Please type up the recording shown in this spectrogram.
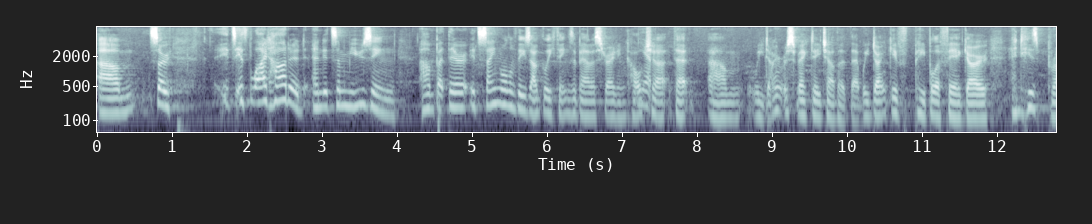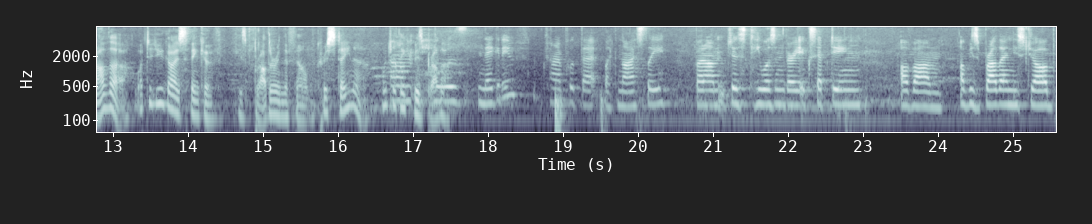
Um, so it's it's lighthearted and it's amusing, um, but there it's saying all of these ugly things about Australian culture that um, we don't respect each other, that we don't give people a fair go. And his brother, what did you guys think of his brother in the film, Christina? What did you think of his Um, brother? He was negative, trying to put that like nicely, but um, just he wasn't very accepting of um of his brother and his job,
